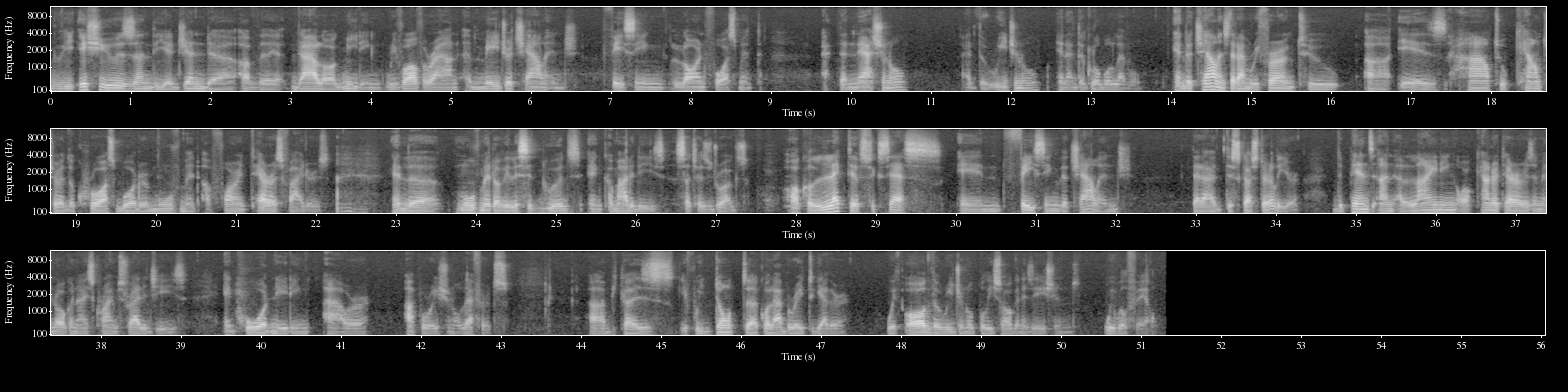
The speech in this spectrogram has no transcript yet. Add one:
The issues and the agenda of the dialogue meeting revolve around a major challenge facing law enforcement at the national, at the regional, and at the global level. And the challenge that I'm referring to uh, is how to counter the cross-border movement of foreign terrorist fighters and the movement of illicit goods and commodities such as drugs. Our collective success in facing the challenge that I discussed earlier depends on aligning our counterterrorism and organized crime strategies and coordinating our operational efforts. Uh, because if we don't uh, collaborate together with all the regional police organizations, we will fail.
